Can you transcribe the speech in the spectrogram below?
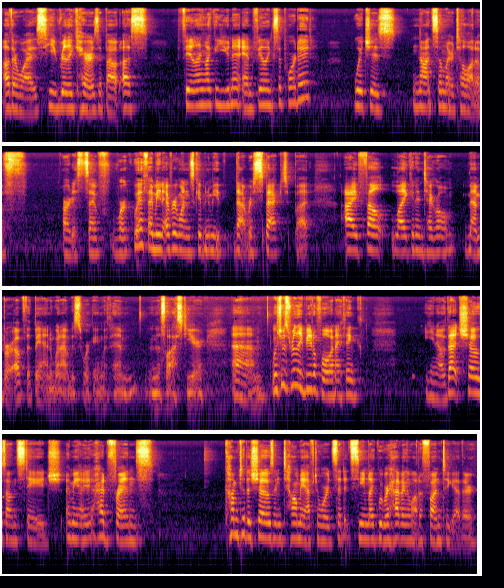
otherwise. He really cares about us feeling like a unit and feeling supported, which is not similar to a lot of artists I've worked with. I mean, everyone's given me that respect, but I felt like an integral member of the band when I was working with him in this last year, um, which was really beautiful. And I think, you know, that shows on stage. I mean, I had friends come to the shows and tell me afterwards that it seemed like we were having a lot of fun together.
